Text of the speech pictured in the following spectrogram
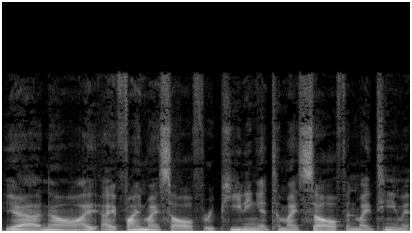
Yeah, no, I, I find myself repeating it to myself and my team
